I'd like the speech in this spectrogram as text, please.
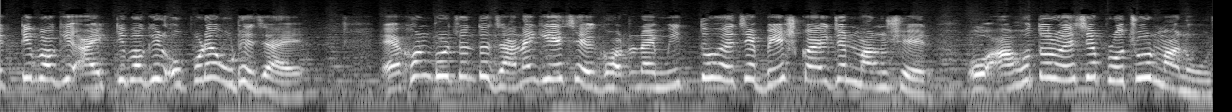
একটি বগি আরেকটি বগির ওপরে উঠে যায়। এখন পর্যন্ত জানা গিয়েছে ঘটনায় মৃত্যু হয়েছে বেশ কয়েকজন মানুষের ও আহত রয়েছে প্রচুর মানুষ।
